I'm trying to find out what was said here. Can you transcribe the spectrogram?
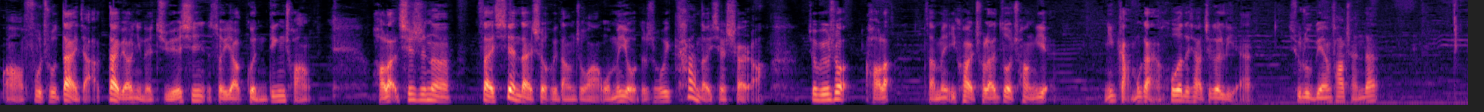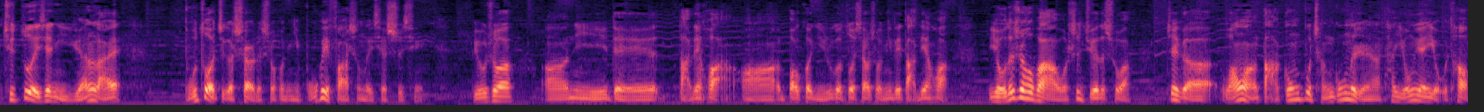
啊付出代价，代表你的决心，所以要滚钉床。好了，其实呢，在现代社会当中啊，我们有的时候会看到一些事儿啊，就比如说，好了，咱们一块出来做创业，你敢不敢豁得下这个脸去路边发传单，去做一些你原来不做这个事儿的时候你不会发生的一些事情，比如说。啊，你得打电话啊，包括你如果做销售，你得打电话。有的时候吧，我是觉得说啊，这个往往打工不成功的人啊，他永远有一套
